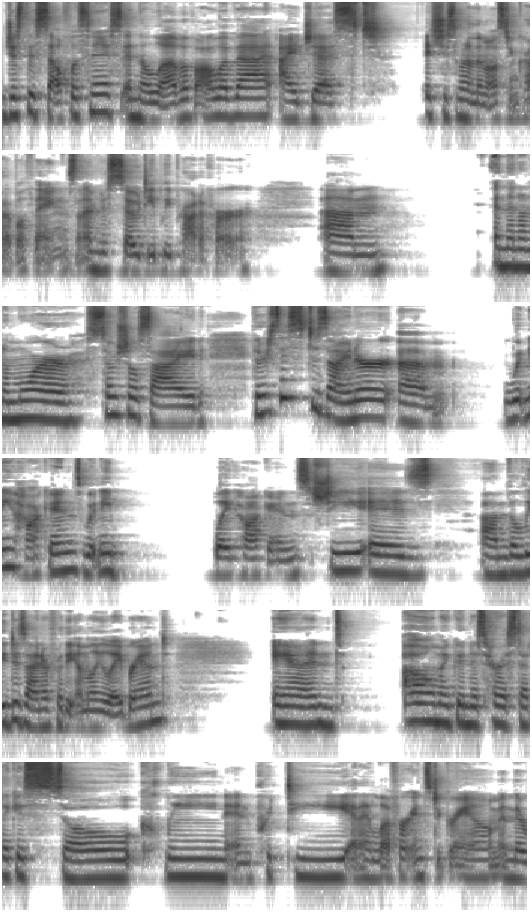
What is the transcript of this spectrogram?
just the selflessness and the love of all of that i just it's just one of the most incredible things i'm just so deeply proud of her um, and then on a more social side, there's this designer, um, Whitney Hawkins, Whitney Blake Hawkins. She is um, the lead designer for the Emily Ley brand. And oh my goodness, her aesthetic is so clean and pretty, and I love her Instagram. And there,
